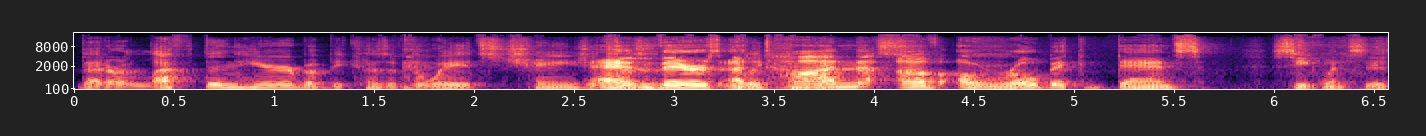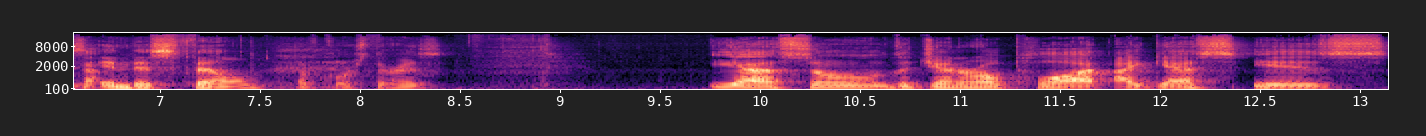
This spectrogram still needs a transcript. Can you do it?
that are left in here, but because of the way it's changed, it And there's really a ton connect. of aerobic dance sequences Yeah. in this film. Of course, there is. Yeah, so the general plot, I guess, is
